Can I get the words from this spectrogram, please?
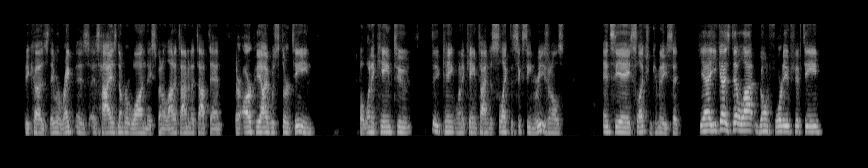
because they were ranked as as high as number one. They spent a lot of time in the top ten. Their RPI was 13, but when it came to it came when it came time to select the 16 regionals, NCAA selection committee said, "Yeah, you guys did a lot going 40 and 15."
